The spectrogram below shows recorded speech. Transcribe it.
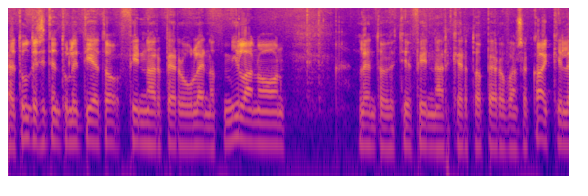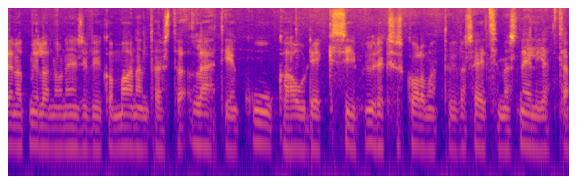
eh, tunti sitten tuli tieto Finnair peruu lennot Milanoon. Lentoyhtiö Finnair kertoo peruvansa kaikki lennot Milanoon ensi viikon maanantaista lähtien kuukaudeksi 9.3.-7.4.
